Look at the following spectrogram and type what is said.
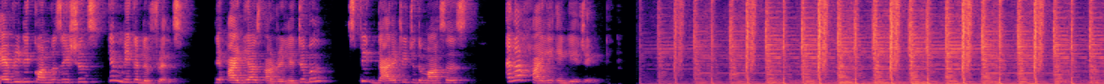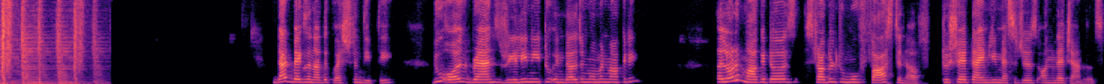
Everyday conversations can make a difference. The ideas are relatable, speak directly to the masses, and are highly engaging. That begs another question, Deepthi. Do all brands really need to indulge in moment marketing? A lot of marketers struggle to move fast enough to share timely messages on their channels,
